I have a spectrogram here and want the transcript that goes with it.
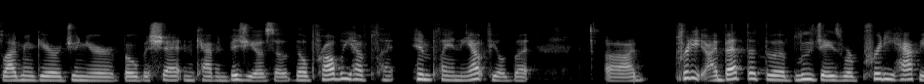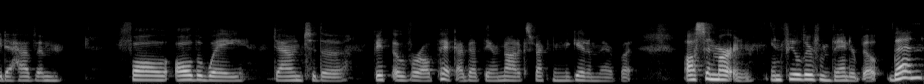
Vladimir Guerrero Jr., Bo Bichette, and Cavan Biggio. So they'll probably have him play in the outfield, but uh, pretty. I bet that the Blue Jays were pretty happy to have him fall all the way down to the fifth overall pick. I bet they are not expecting to get him there. But Austin Martin, infielder from Vanderbilt. Then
